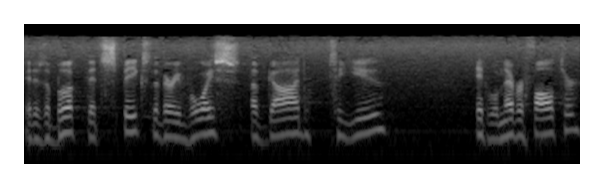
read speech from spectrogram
It is a book that speaks the very voice of God to you. It will never falter.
